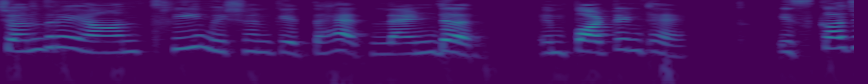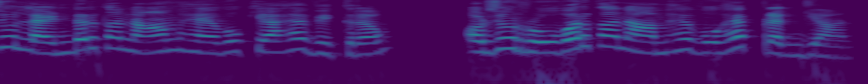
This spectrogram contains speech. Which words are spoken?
Chandrayaan three mission के तहत लैंडर इंपॉर्टेंट है। इसका जो लैंडर का नाम है वो क्या है? विक्रम। और जो रोवर का नाम है वो है प्रज्ञान।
